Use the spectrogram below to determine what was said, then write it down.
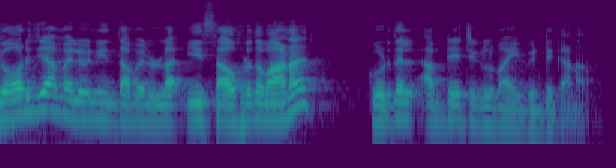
ജോർജിയ മെലോനിയും തമ്മിലുള്ള ഈ സൗഹൃദമാണ്. കൂടുതൽ അപ്ഡേറ്റുകളുമായി വീണ്ടും കാണാം.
